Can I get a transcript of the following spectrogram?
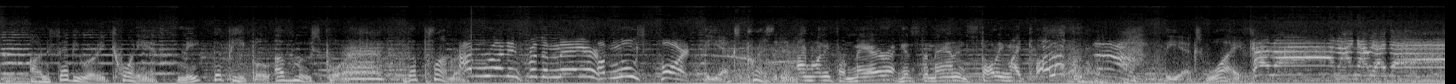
On February 20th, meet the people of Mooseport. The plumber. I'm running for the mayor of Mooseport. The ex-president. I'm running for mayor against the man installing my toilet? Ah! The ex-wife. Come on! I know you're there!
